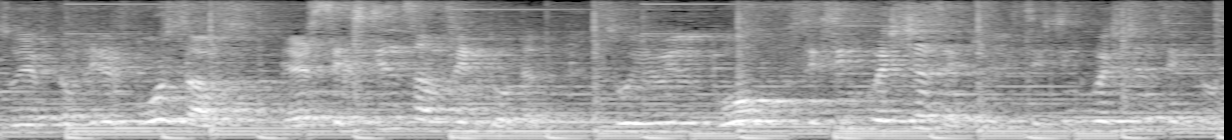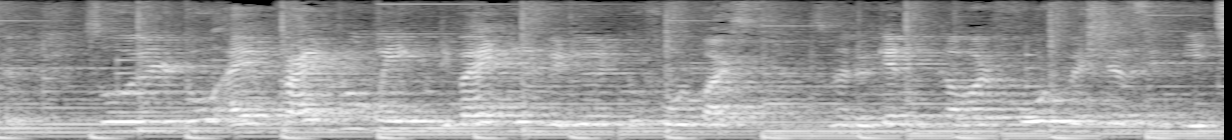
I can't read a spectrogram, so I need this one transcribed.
So we have completed 4 sums, there are 16 sums in total. So you will go 16 questions actually, 16 questions in total. So we will do, I have tried to make divide this video into 4 parts so that we can cover 4 questions in each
